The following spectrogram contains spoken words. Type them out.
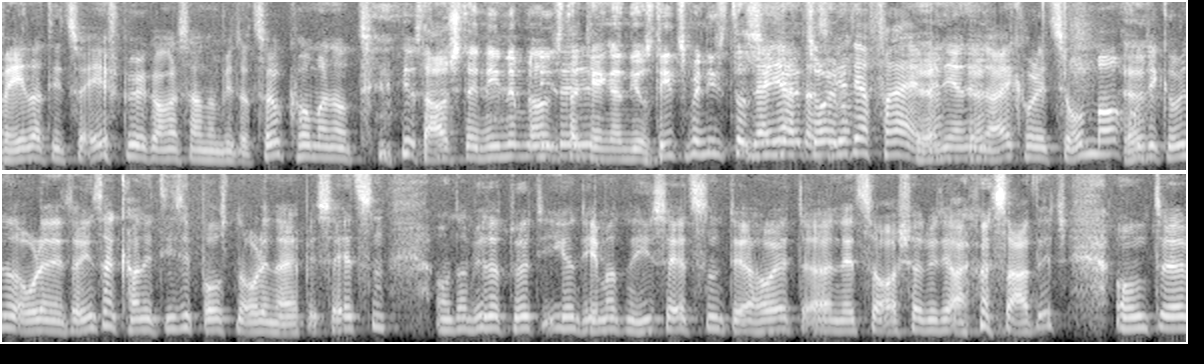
Wähler, die zur FPÖ gegangen sind und wieder zurückkommen. Und Tauscht den Innenminister die, gegen einen Justizminister? Naja, das wird ja frei. Ja, Wenn ich eine ja. neue Koalition mache ja. und die Grünen alle nicht drin sind, kann ich diese Posten alle neu besetzen und dann wird er dort irgendjemanden hinsetzen, der halt äh, nicht so ausschaut wie die Alma Sadic und äh,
